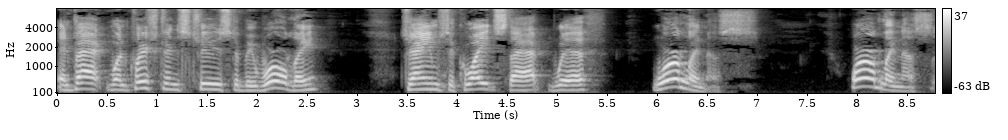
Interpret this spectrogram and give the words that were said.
In fact, when Christians choose to be worldly, James equates that with worldliness. Worldliness.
